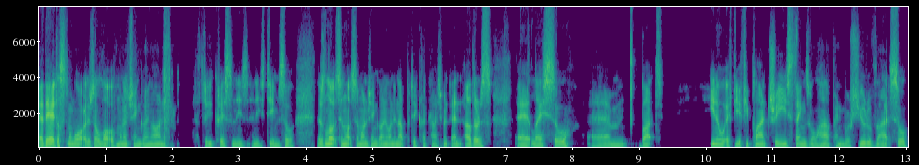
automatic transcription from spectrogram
At the Eddleston Water, there's a lot of monitoring going on through Chris and his and his team. So there's lots and lots of monitoring going on in that particular catchment, and others uh, less so. Um, but you know, if, if you plant trees, things will happen. We're sure of that. So,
